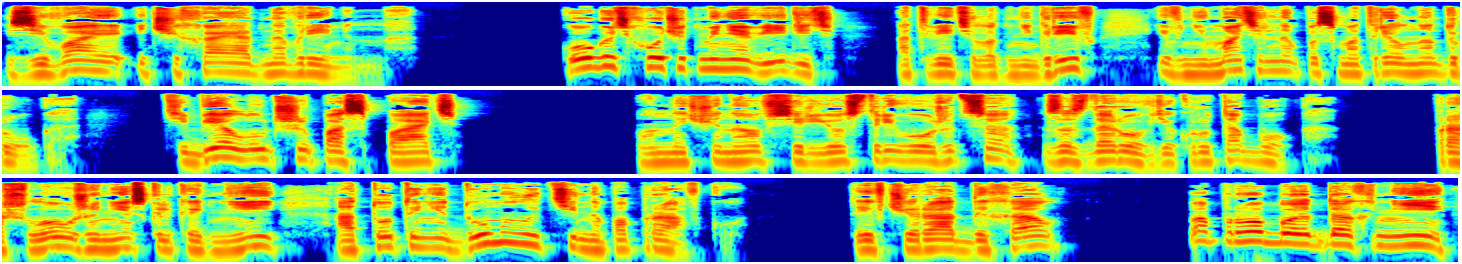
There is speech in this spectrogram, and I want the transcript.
зевая и чихая одновременно. «Коготь хочет меня видеть», — ответил огнегрив и внимательно посмотрел на друга. «Тебе лучше поспать». Он начинал всерьез тревожиться за здоровье Крутобока. Прошло уже несколько дней, а тот и не думал идти на поправку. Ты вчера отдыхал? Попробуй отдохни,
